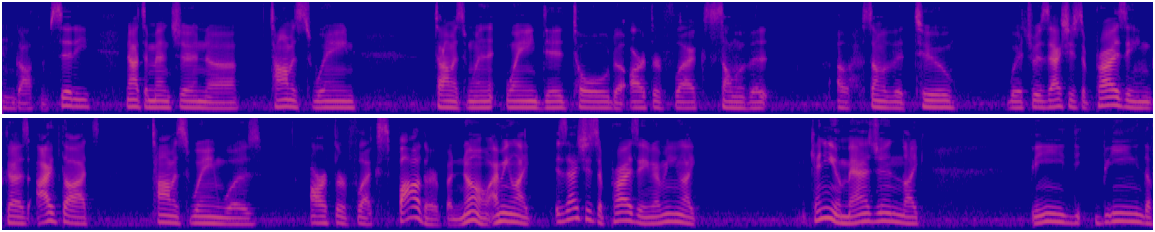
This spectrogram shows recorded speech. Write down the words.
in Gotham City. Not to mention uh, Thomas Wayne. Thomas Wayne did told uh, Arthur Fleck some of it, uh, some of it too, which was actually surprising because I thought Thomas Wayne was Arthur Fleck's father, but no. I mean, like, it's actually surprising. I mean, like, can you imagine, like, being the, being the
